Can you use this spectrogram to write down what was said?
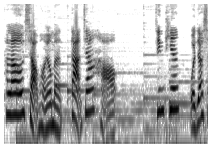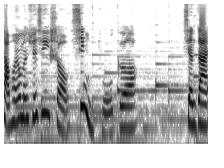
Hello，小朋友们，大家好！今天我教小朋友们学习一首幸福歌。现在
